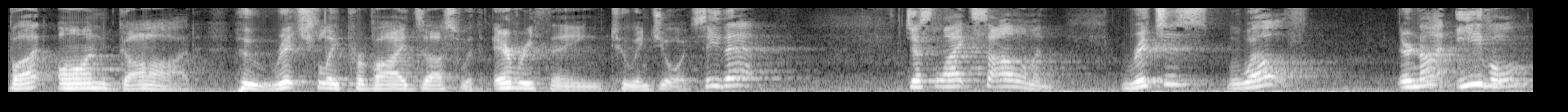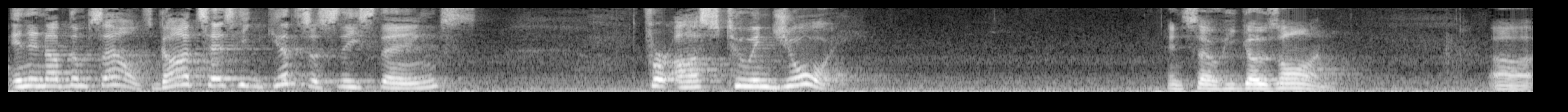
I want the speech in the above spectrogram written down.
but on God, who richly provides us with everything to enjoy. See that? Just like Solomon riches, wealth, they're not evil in and of themselves. God says He gives us these things for us to enjoy. And so he goes on. Uh,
